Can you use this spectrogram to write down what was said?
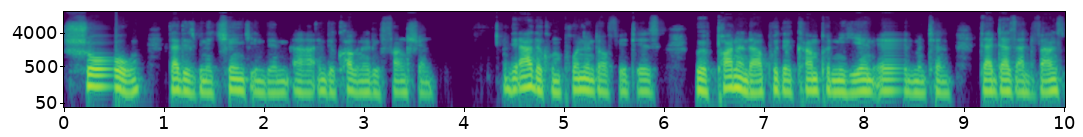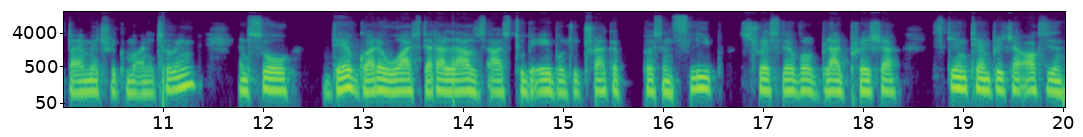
show that there's been a change in them uh, in the cognitive function. The other component of it is we've partnered up with a company here in edmonton that does advanced biometric monitoring. And so they've got a watch that allows us to be able to track a person's sleep stress level blood pressure skin temperature, oxygen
